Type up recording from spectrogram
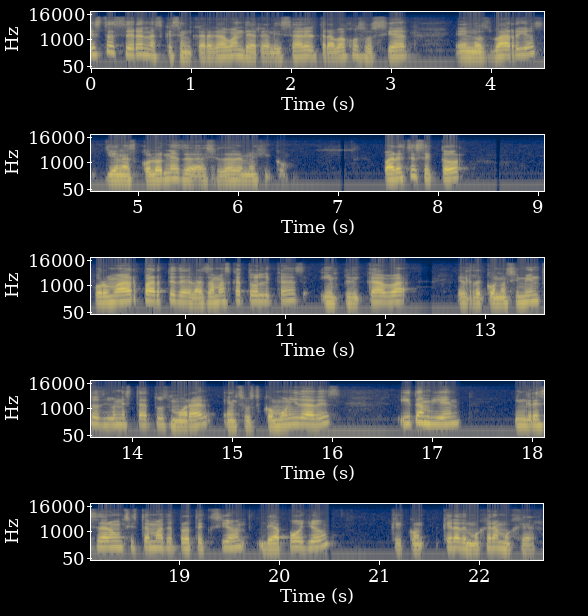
Estas eran las que se encargaban de realizar el trabajo social en los barrios y en las colonias de la Ciudad de México. Para este sector, formar parte de las damas católicas implicaba el reconocimiento de un estatus moral en sus comunidades y también ingresar a un sistema de protección de apoyo que, era de mujer a mujer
